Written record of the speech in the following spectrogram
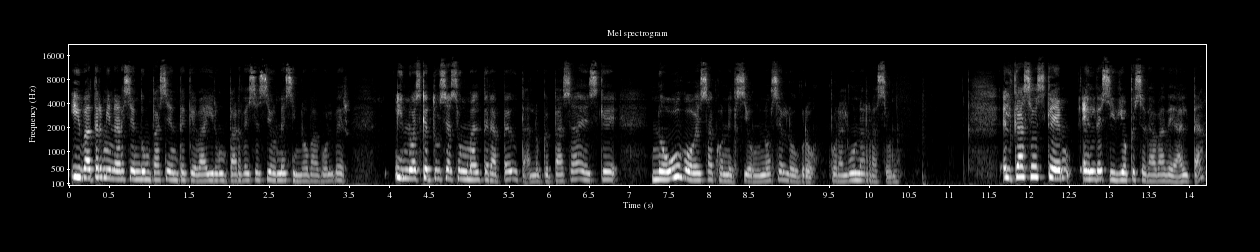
Y va a terminar siendo un paciente que va a ir un par de sesiones y no va a volver. Y no es que tú seas un mal terapeuta, lo que pasa es que no hubo esa conexión, no se logró, por alguna razón. El caso es que él decidió que se daba de alta,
